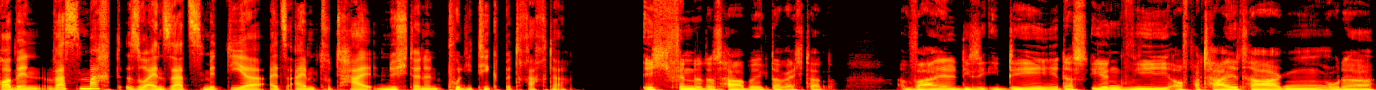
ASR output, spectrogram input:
Robin, was macht so ein Satz mit dir als einem total nüchternen Politikbetrachter? Ich finde, dass Habeck da recht hat. Weil diese Idee, dass irgendwie auf Parteitagen oder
